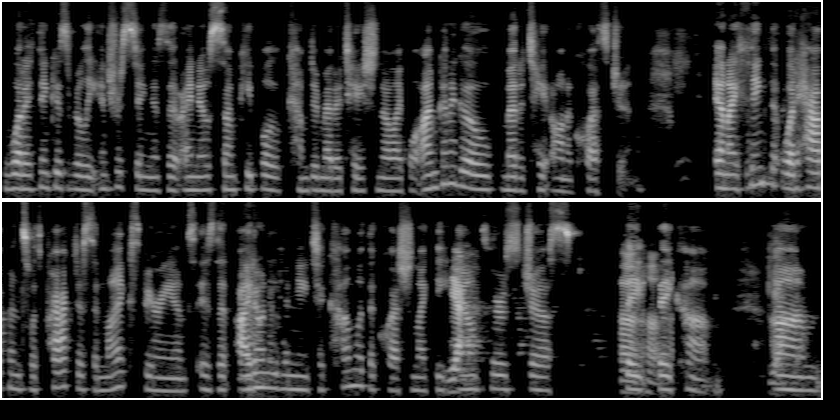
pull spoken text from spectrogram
what I think is really interesting is that I know some people come to meditation, they're like, well, I'm going to go meditate on a question. And I think that what happens with practice, in my experience, is that I don't even need to come with a question. Like the yeah. answers just they uh-huh. they come. Yeah. Um,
